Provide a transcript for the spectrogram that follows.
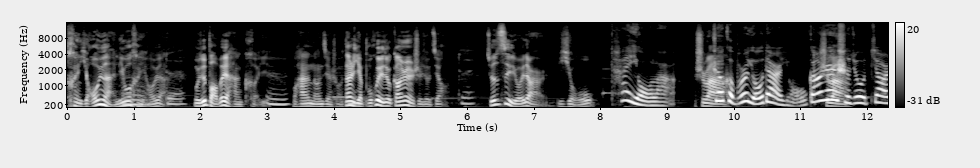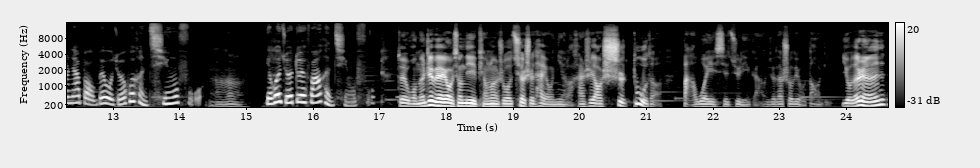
很遥远，离我很遥远。对，我觉得宝贝还可以，我还能接受，但是也不会就刚认识就叫。对，觉得自己有一点油。太油了，是吧？这可不是有点油，刚认识就叫人家宝贝，我觉得会很轻浮啊，也会觉得对方很轻浮。对我们这边也有兄弟评论说，确实太油腻了，还是要适度的把握一些距离感。我觉得他说的有道理。有的人，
